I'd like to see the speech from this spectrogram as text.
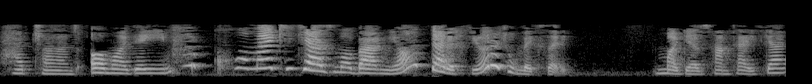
هرچند آماده ایم هر کمکی که از ما برمیاد در اختیارتون بگذاریم. ماگلز هم تایید کرد.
